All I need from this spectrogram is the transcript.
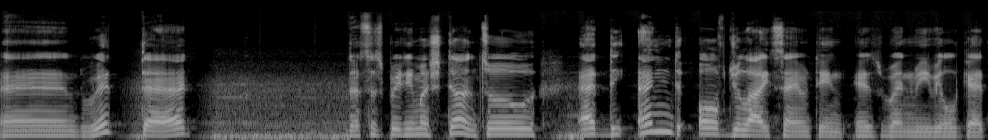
And with that this is pretty much done. So at the end of July 17 is when we will get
